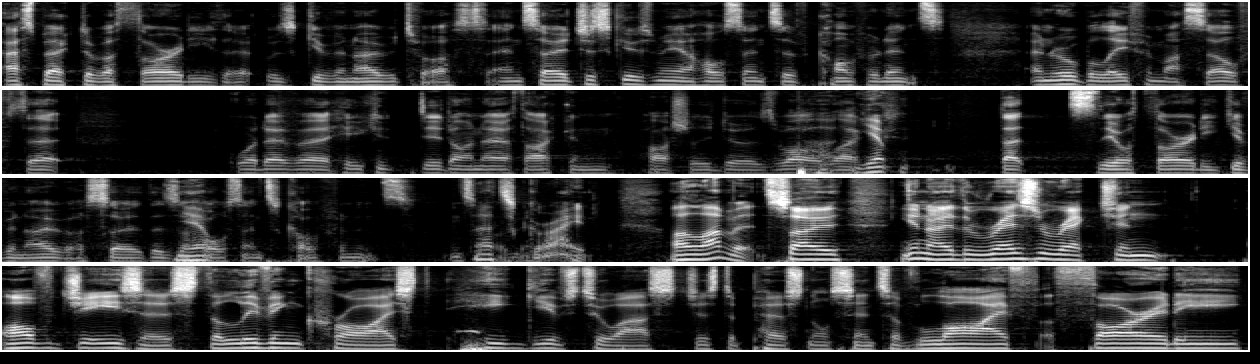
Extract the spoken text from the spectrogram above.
aspect of authority that was given over to us. And so it just gives me a whole sense of confidence and real belief in myself that whatever he did on earth, I can partially do as well. Uh, like, yep. that's the authority given over. So there's a whole sense of confidence. That's great. I love it. So, you know, the resurrection of Jesus, the living Christ, he gives to us just a personal sense of life, authority,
